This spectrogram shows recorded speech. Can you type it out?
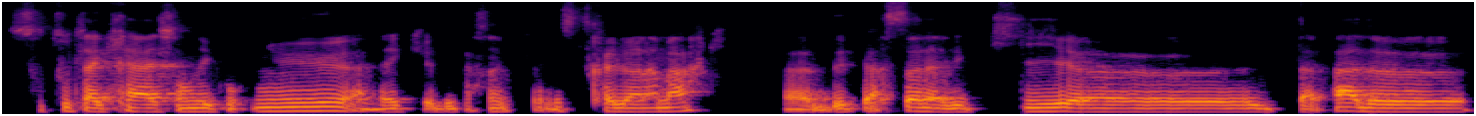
sur toute la création des contenus avec des personnes qui connaissent très bien la marque des personnes avec qui euh, t'as pas de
